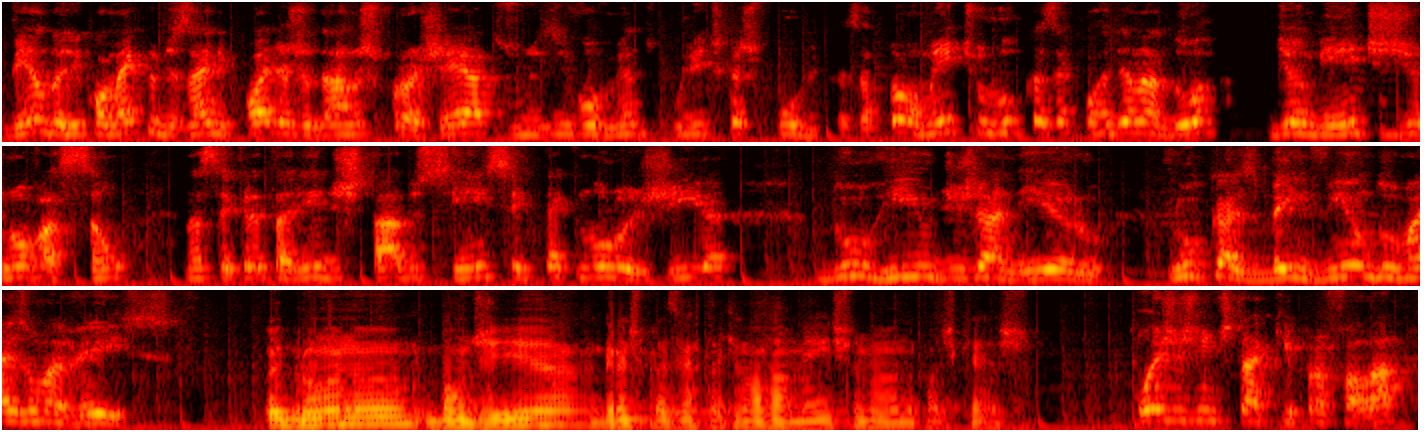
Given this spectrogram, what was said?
vendo ali como é que o design pode ajudar nos projetos, no desenvolvimento de políticas públicas. Atualmente, o Lucas é coordenador de ambientes de inovação na Secretaria de Estado, Ciência e Tecnologia do Rio de Janeiro. Lucas, bem-vindo mais uma vez. Oi, Bruno. Bom dia. Grande prazer estar aqui novamente no, no podcast. Hoje a gente está aqui para falar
